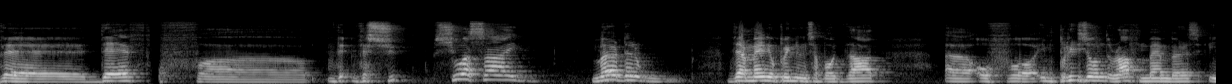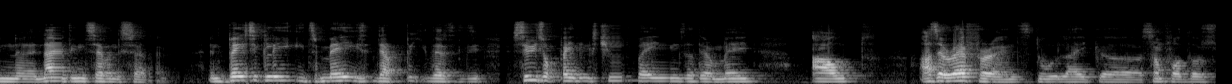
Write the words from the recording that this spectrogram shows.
the death of uh, the, the su suicide, murder. There are many opinions about that of uh, imprisoned RAF members in 1977, uh, and basically it's made. There, there's the series of paintings, shoot paintings that they're made out as a reference to like uh, some photos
